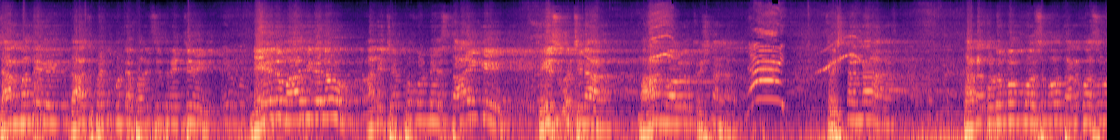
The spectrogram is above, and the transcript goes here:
చాలా మంది దాచిపెట్టుకునే పరిస్థితి నుంచి నేను మాదిగను అని చెప్పుకునే స్థాయికి తీసుకొచ్చిన మహానుభావుడు కృష్ణ గారు. కృష్ణన్న తన కుటుంబం కోసమో తన కోసమో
